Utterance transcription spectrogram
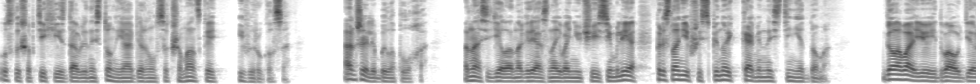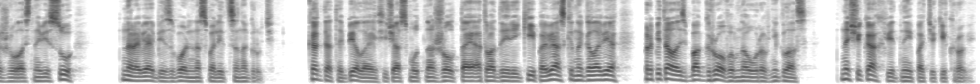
Услышав тихий издавленный стон, я обернулся к Шаманской и выругался. Анжеле было плохо. Она сидела на грязной вонючей земле, прислонившись спиной к каменной стене дома. Голова ее едва удерживалась на весу, норовя безвольно свалиться на грудь. Когда-то белая, сейчас мутно-желтая от воды реки, повязка на голове пропиталась багровым на уровне глаз. На щеках видны потеки крови.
